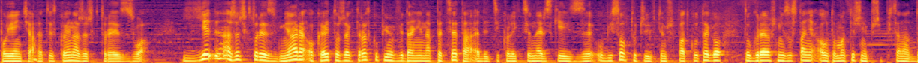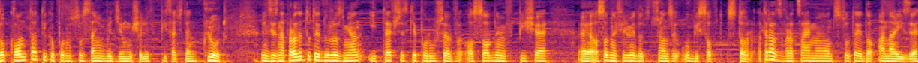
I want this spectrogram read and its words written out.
pojęcia, ale to jest kolejna rzecz, która jest zła. Jedyna rzecz, która jest w miarę ok, to że jak teraz kupimy wydanie na PC-ta edycji kolekcjonerskiej z Ubisoftu, czyli w tym przypadku tego, to gra już nie zostanie automatycznie przypisana do konta, tylko po prostu sami będziemy musieli wpisać ten klucz. Więc jest naprawdę tutaj dużo zmian i te wszystkie poruszę w osobnym wpisie, e, osobnym filmie dotyczącym Ubisoft Store. A teraz wracając tutaj do analizy.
